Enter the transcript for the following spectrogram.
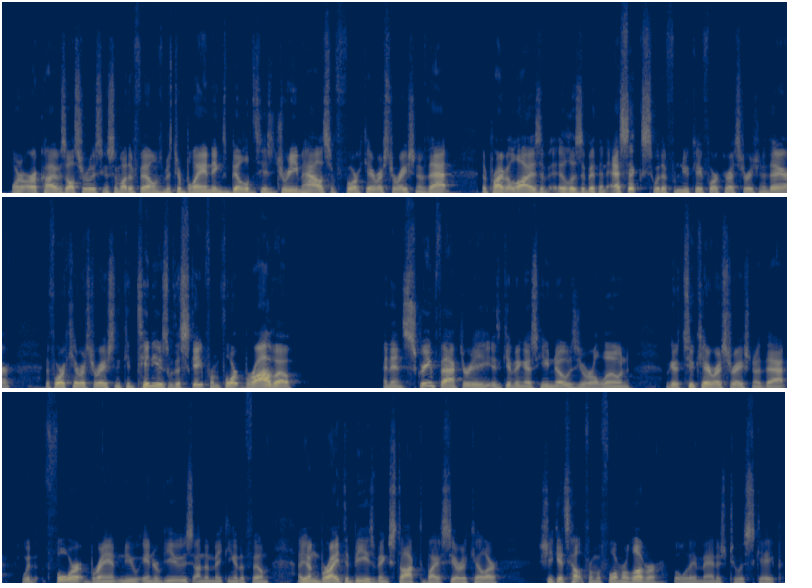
Warner Archive is also releasing some other films. Mr. Blandings builds his dream house, a 4K restoration of that. The Private Lives of Elizabeth and Essex, with a new K 4K restoration there. The 4K restoration continues with Escape from Fort Bravo. And then Scream Factory is giving us He Knows You're Alone. We get a 2K restoration of that with four brand new interviews on the making of the film. A young bride to be is being stalked by a serial killer. She gets help from a former lover, but will they manage to escape?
